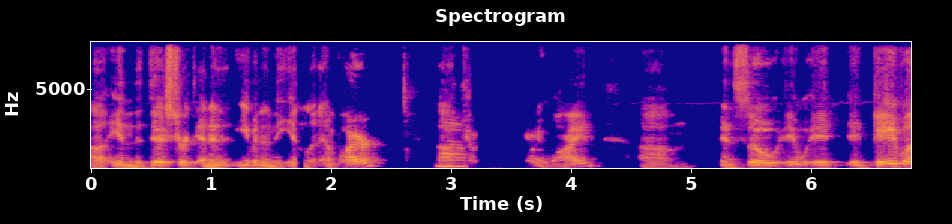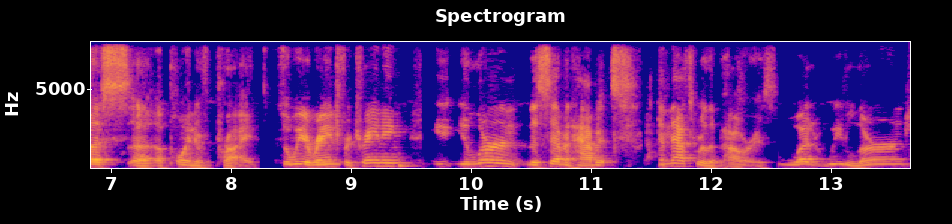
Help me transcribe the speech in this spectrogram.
uh, in the district and in, even in the Inland Empire, uh, wow. uh, county wide. Um, and so it, it, it gave us a, a, point of pride. So we arranged for training. You, you, learn the seven habits, and that's where the power is. What we learned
